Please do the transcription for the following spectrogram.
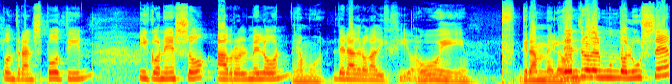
con Transpotting y con eso abro el melón Mi amor. de la drogadicción. Uy, pf, gran melón. Dentro del mundo loser,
